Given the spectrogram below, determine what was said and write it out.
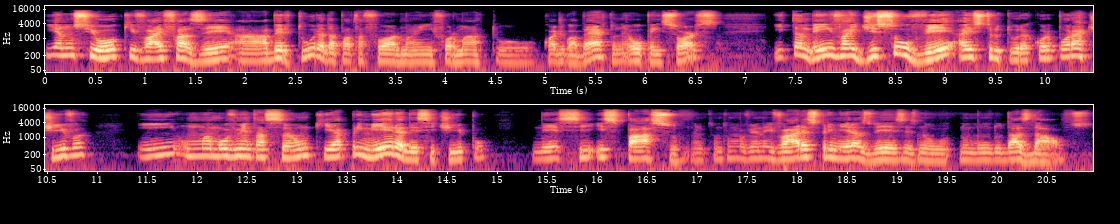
e anunciou que vai fazer a abertura da plataforma em formato código aberto, né, open source, e também vai dissolver a estrutura corporativa em uma movimentação que é a primeira desse tipo nesse espaço. Né? Então estamos vendo aí várias primeiras vezes no, no mundo das DAOs.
